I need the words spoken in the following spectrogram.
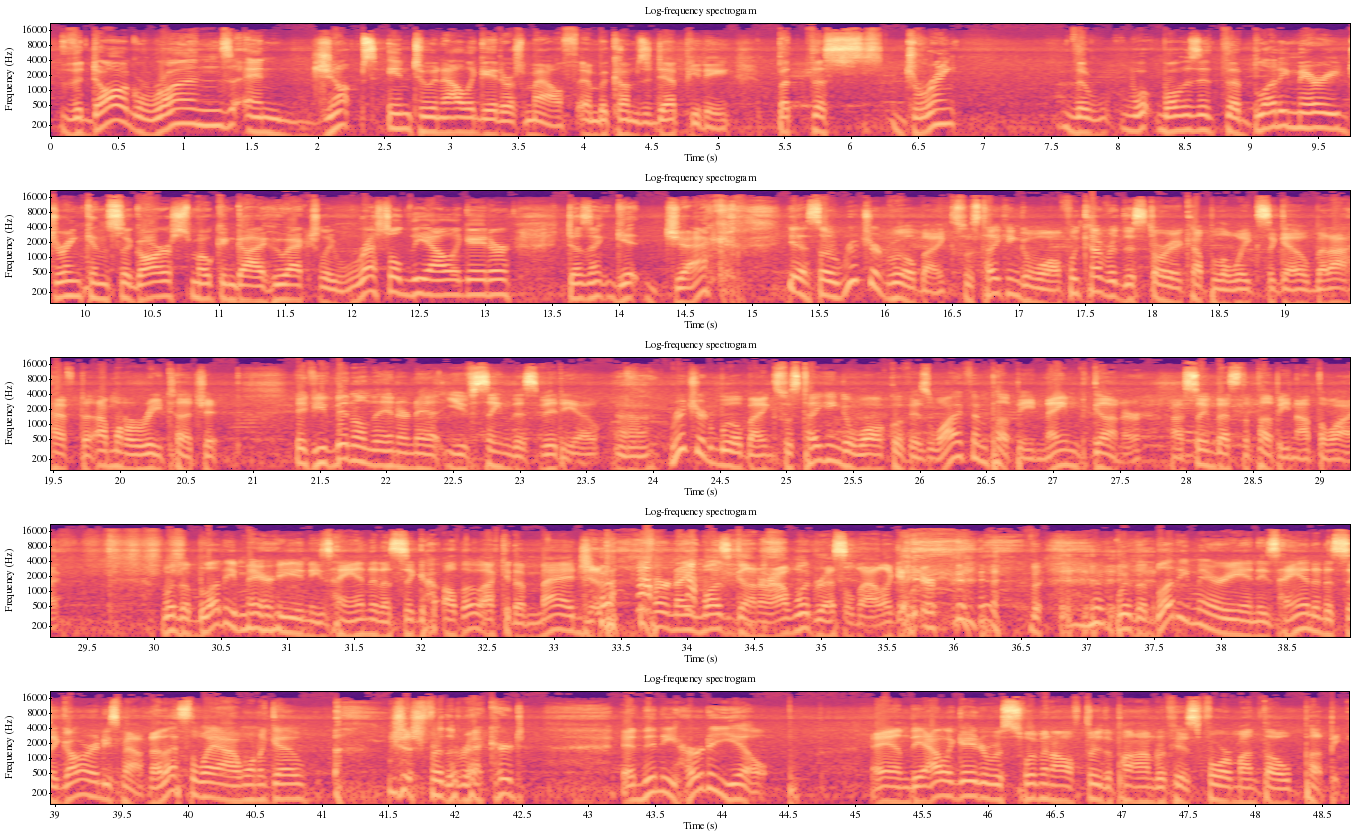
The dog runs and jumps into an alligator's mouth and becomes a deputy, but the s- drink, the what, what was it? The Bloody Mary drinking, cigar smoking guy who actually wrestled the alligator doesn't get jack. Yeah, so Richard Wilbanks was taking a walk. We covered this story a couple of weeks ago, but I have to. I'm going to retouch it. If you've been on the internet, you've seen this video. Uh-huh. Richard Wilbanks was taking a walk with his wife and puppy named Gunner. I assume that's the puppy, not the wife. With a Bloody Mary in his hand and a cigar. Although I could imagine if her name was Gunner, I would wrestle the alligator. With a Bloody Mary in his hand and a cigar in his mouth. Now, that's the way I want to go, just for the record. And then he heard a yelp, and the alligator was swimming off through the pond with his four month old puppy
